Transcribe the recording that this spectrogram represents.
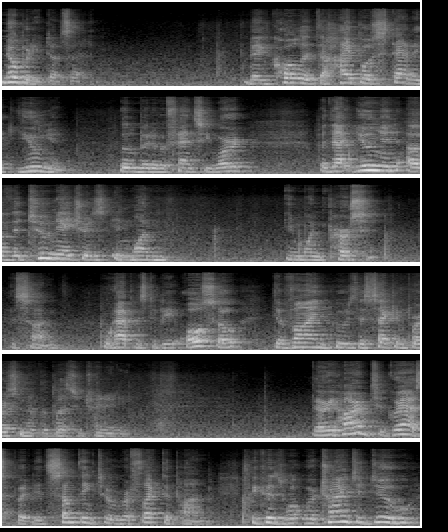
Nobody does that. They call it the hypostatic union. A little bit of a fancy word, but that union of the two natures in one in one person, the Son, who happens to be also divine, who's the second person of the Blessed Trinity. Very hard to grasp, but it's something to reflect upon because what we're trying to do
